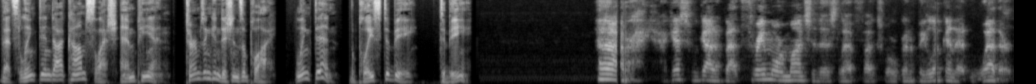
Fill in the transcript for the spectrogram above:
That's linkedin.com slash MPN. Terms and conditions apply. LinkedIn, the place to be, to be. All right. I guess we got about three more months of this left, folks, where we're going to be looking at weather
